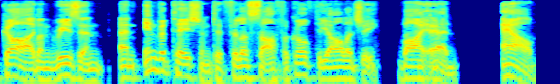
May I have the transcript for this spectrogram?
God and Reason, An Invitation to Philosophical Theology, by Ed. L.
